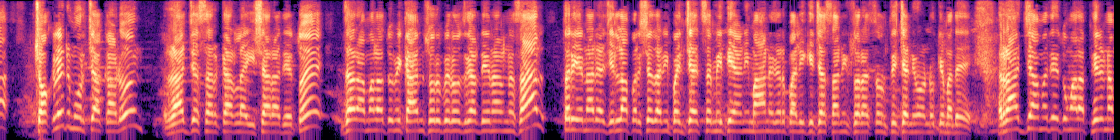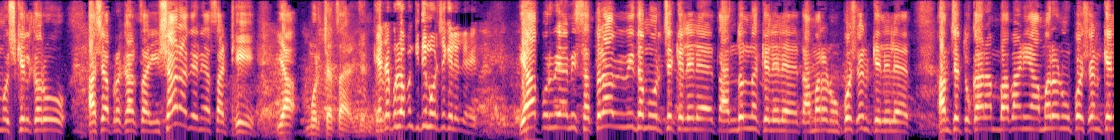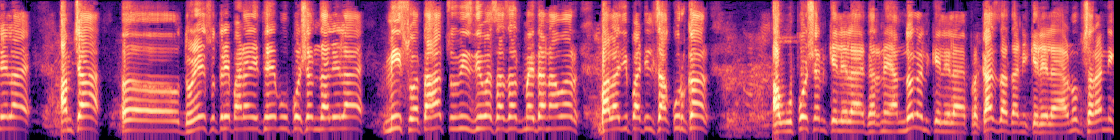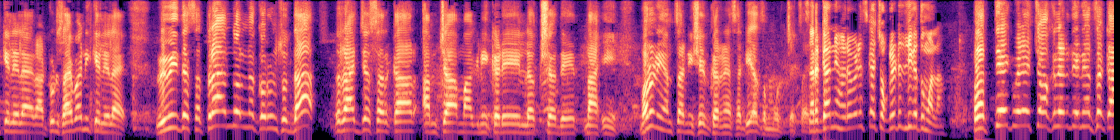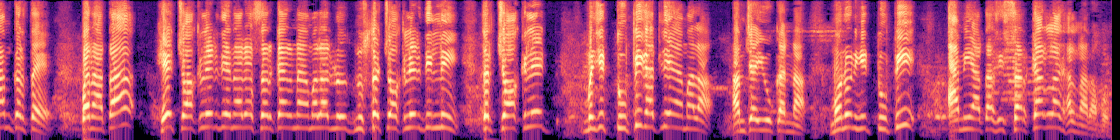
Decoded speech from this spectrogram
चॉकलेट मोर्चा काढून राज्य सरकारला इशारा देतोय. जर आम्हाला तुम्ही कायमस्वरूपी रोजगार देणार नसाल तर येणाऱ्या जिल्हा परिषद आणि पंचायत समिती आणि महानगरपालिकेच्या स्थानिक स्वराज संस्थेच्या निवडणुकीमध्ये राज्यामध्ये तुम्हाला फिरणं मुश्किल करू अशा प्रकारचा इशारा देण्यासाठी या मोर्चाचं आयोजन याच्यापूर्वी आपण किती मोर्चे केलेले आहेत? यापूर्वी आम्ही सतरा विविध मोर्चे केलेले आहेत आंदोलन केलेले आहेत आमरण उपोषण केलेले आहेत. आमचे तुकाराम बाबांनी आमरण उपोषण केलेलं आहे. आमच्या धुळे सुत्रेपाडा येथे उपोषण झालेलं आहे. मी स्वतः चोवीस दिवस आझाद मैदानावर बालाजी पाटील चाकूरकर उपोषण केलेलं आहे धरणे आंदोलन केलेलं आहे प्रकाशदादांनी केलेलं आहे अनुप सरांनी केलेलं आहे राठोड साहेबांनी केलेलं आहे. विविध सतरा आंदोलन करून सुद्धा राज्य सरकार आमच्या मागणीकडे लक्ष देत नाही. म्हणून यांचा निषेध करण्यासाठी मोर्चाचा आहे. सरकारने हर वेळेस काय चॉकलेट दिली का तुम्हाला? प्रत्येक वेळेस चॉकलेट देण्याचं काम करतंय. पण आता हे चॉकलेट देणाऱ्या सरकारनं आम्हाला नु- नुसतं चॉकलेट दिली नाही. तर चॉकलेट म्हणजे टोपी घातली आहे आम्हाला आमच्या युवकांना. म्हणून ही टोपी आम्ही आता ही सरकारला घालणार आहोत.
